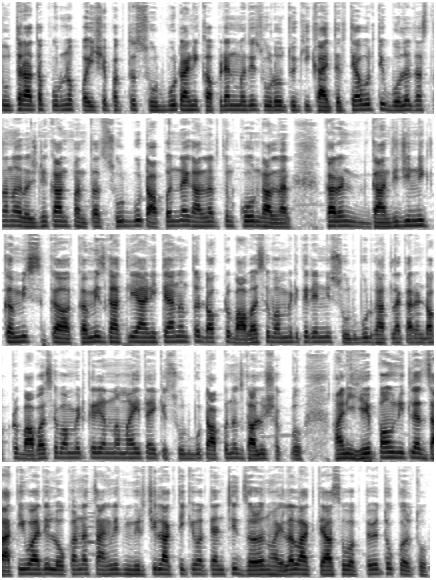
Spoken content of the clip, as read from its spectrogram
तू तर आता पूर्ण पैसे फक्त सूटबूट आणि कपड्यांमध्येच उडवतो की काय? तर त्यावरती बोलत असताना रजनीकांत म्हणतात सूटबूट आपण नाही घालणार तर कोण घालणार? कारण गांधीजींनी कमीज क- कमीज घातली आणि त्यानंतर डॉक्टर बाबासाहेब आंबेडकर यांनी सूटबूट घातला. कारण डॉक्टर बाबासाहेब आंबेडकर यांना माहीत आहे की सूटबूट आपणच घालू शकतो. आणि हे पाहून इथल्या जातीवादी लोकांना चांगलीच मिरची लागते किंवा त्यांची जळण व्हायला लागते असं वक्तव्य तो करतो.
